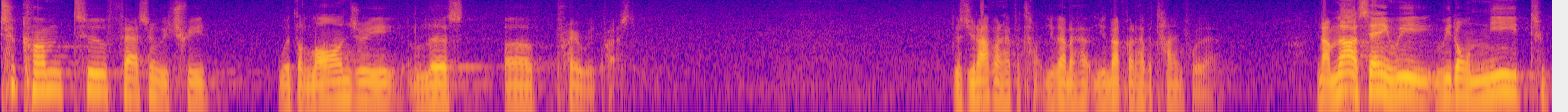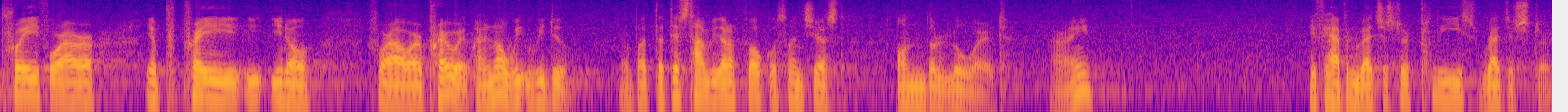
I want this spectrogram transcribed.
to come to fasting retreat with a laundry list of prayer request. Because you're not going to have a you're, gonna have, you're not to have a time for that. Now, I'm not saying we, we don't need to pray for our, you know, pray, you know, for our prayer request. No, we, we do. But this time we're going to focus on just on the Lord. All right? If you haven't registered, please register.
